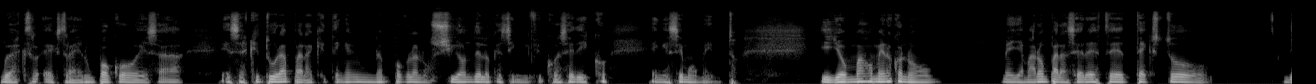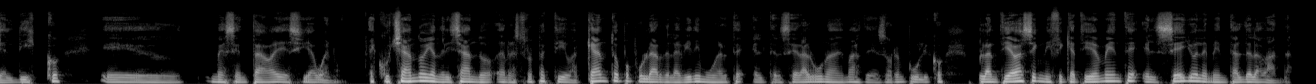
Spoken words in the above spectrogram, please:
voy a extraer un poco esa escritura para que tengan un poco la noción de lo que significó ese disco en ese momento. Y yo más o menos cuando me llamaron para hacer este texto del disco, eh, me sentaba y decía, bueno, Escuchando y analizando en retrospectiva Canto Popular de la Vida y Muerte, el tercer álbum además de Desorden Público, planteaba significativamente el sello elemental de la banda,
